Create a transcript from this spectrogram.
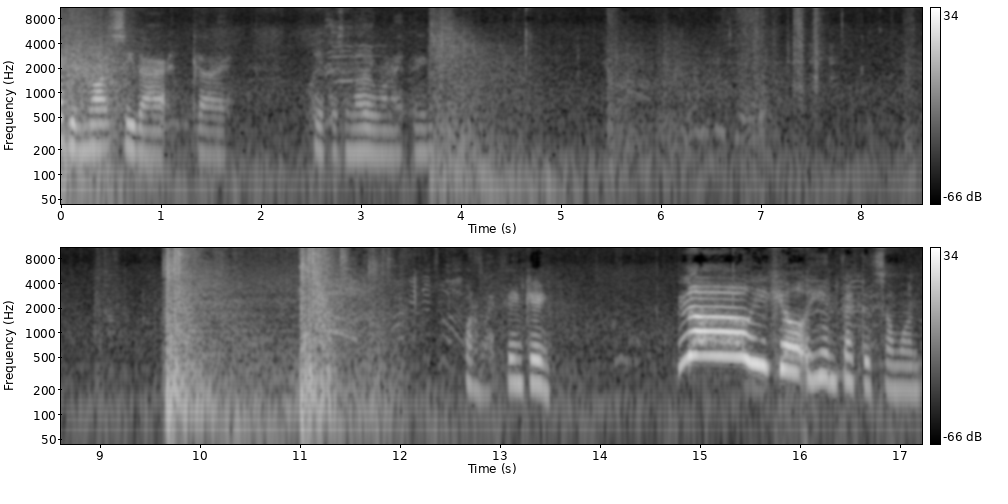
I did not see that guy. Wait, there's another one, I think. What am I thinking? No, he killed, he infected someone.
